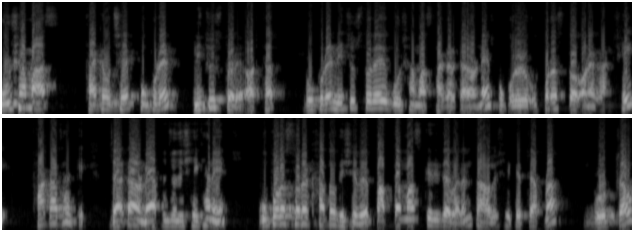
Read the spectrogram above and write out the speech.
গুলশা মাছ থাকে হচ্ছে পুকুরের নিচু স্তরে, অর্থাৎ পুকুরের নিচু স্তরে গুলশা মাছ থাকার কারণে পুকুরের উপরের স্তর অনেকাংশেই ফাঁকা থাকে। যার কারণে আপনি যদি সেখানে উপরের স্তরের খাদক হিসেবে পাবদা মাছকে দিতে পারেন, তাহলে সেক্ষেত্রে আপনার গ্রোথটাও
